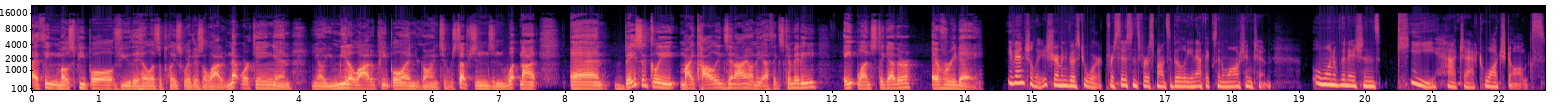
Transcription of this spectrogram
I think most people view the Hill as a place where there's a lot of networking and, you know, you meet a lot of people and you're going to receptions and whatnot. And basically, my colleagues and I on the ethics committee ate lunch together every day. Eventually, Sherman goes to work for Citizens for Responsibility and Ethics in Washington, one of the nation's key Hatch Act watchdogs.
